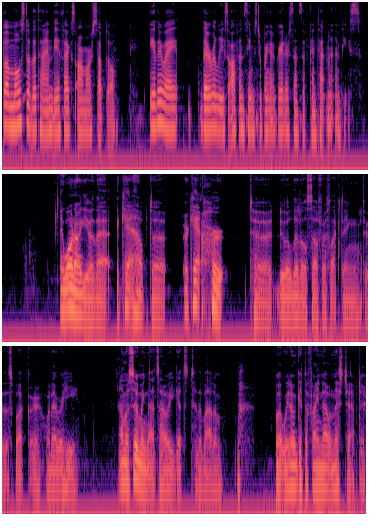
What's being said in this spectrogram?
But most of the time, the effects are more subtle. Either way, their release often seems to bring a greater sense of contentment and peace. I won't argue with that. It can't help to or can't hurt to do a little self-reflecting through this book or whatever he I'm assuming that's how he gets to the bottom. but we don't get to find out in this chapter.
